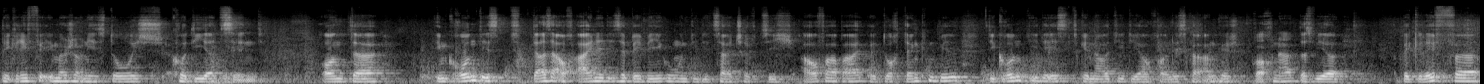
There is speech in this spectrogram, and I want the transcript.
Begriffe immer schon historisch kodiert sind. Und äh, im Grunde ist das auch eine dieser Bewegungen, die die Zeitschrift sich aufarbeiten, äh, durchdenken will. Die Grundidee ist genau die, die auch Frau Liska angesprochen hat, dass wir Begriffe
